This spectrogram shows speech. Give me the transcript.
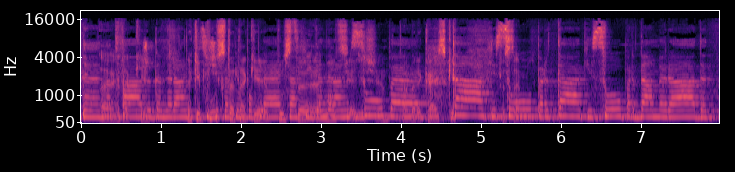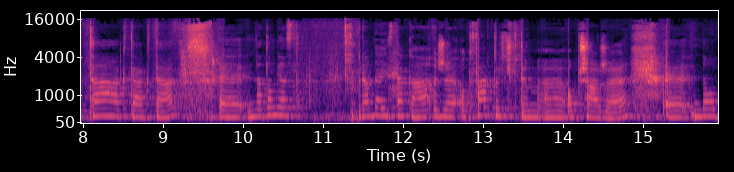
tak, na twarzy, takie, generalnie takie puste, się klepią po plecach i generalnie super. Amerykańskie. Tak, jest czasami. super, tak, jest super, damy radę, tak, tak, tak. E, natomiast Prawda jest taka, że otwartość w tym e, obszarze no,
